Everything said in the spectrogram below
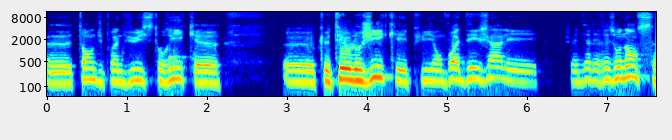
euh, tant du point de vue historique euh, que théologique. Et puis on voit déjà les, je vais dire, les résonances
